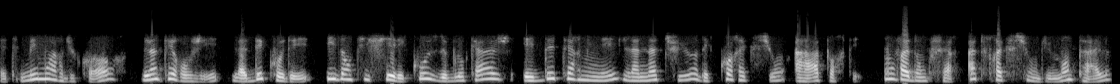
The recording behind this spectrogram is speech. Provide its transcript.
cette mémoire du corps, l'interroger, la décoder, identifier les causes de blocage et déterminer la nature des corrections à apporter. On va donc faire abstraction du mental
